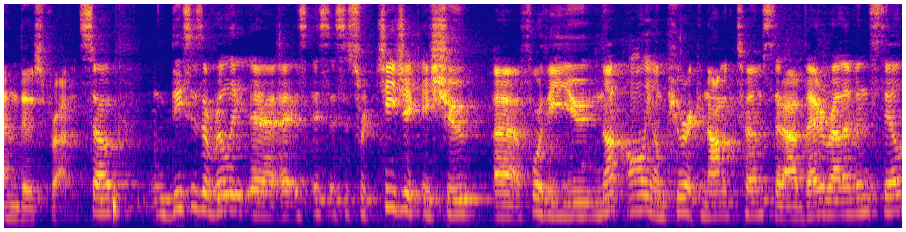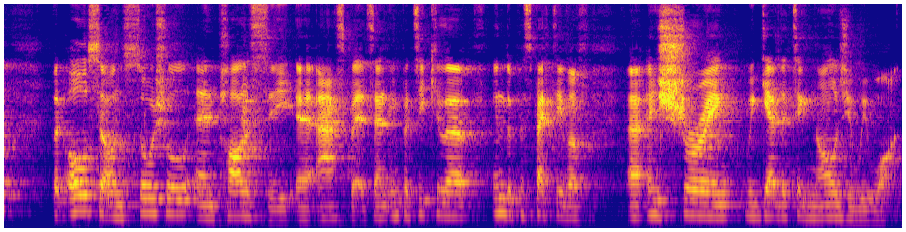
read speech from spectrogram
and those products. So this is a really uh, it's, it's, a strategic issue uh, for the EU, not only on pure economic terms that are very relevant still, but also on social and policy uh, aspects, and in particular in the perspective of uh, ensuring we get the technology we want.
